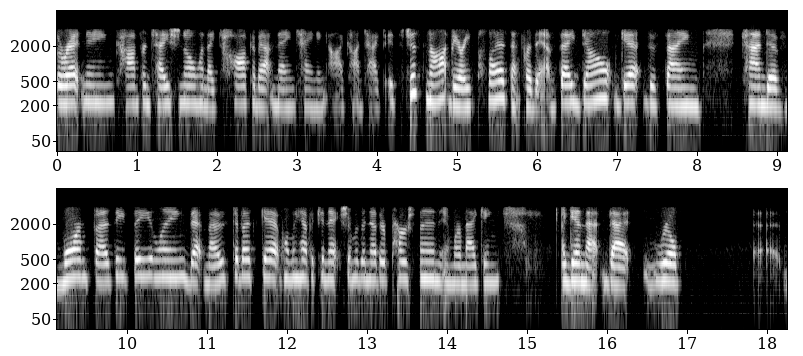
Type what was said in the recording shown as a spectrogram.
threatening, confrontational when they talk about maintaining eye contact. It's just not very pleasant for them. They don't get the same kind of warm, fuzzy feeling that most of us get when we have a connection with another person and we're making, again, that that real. Uh,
